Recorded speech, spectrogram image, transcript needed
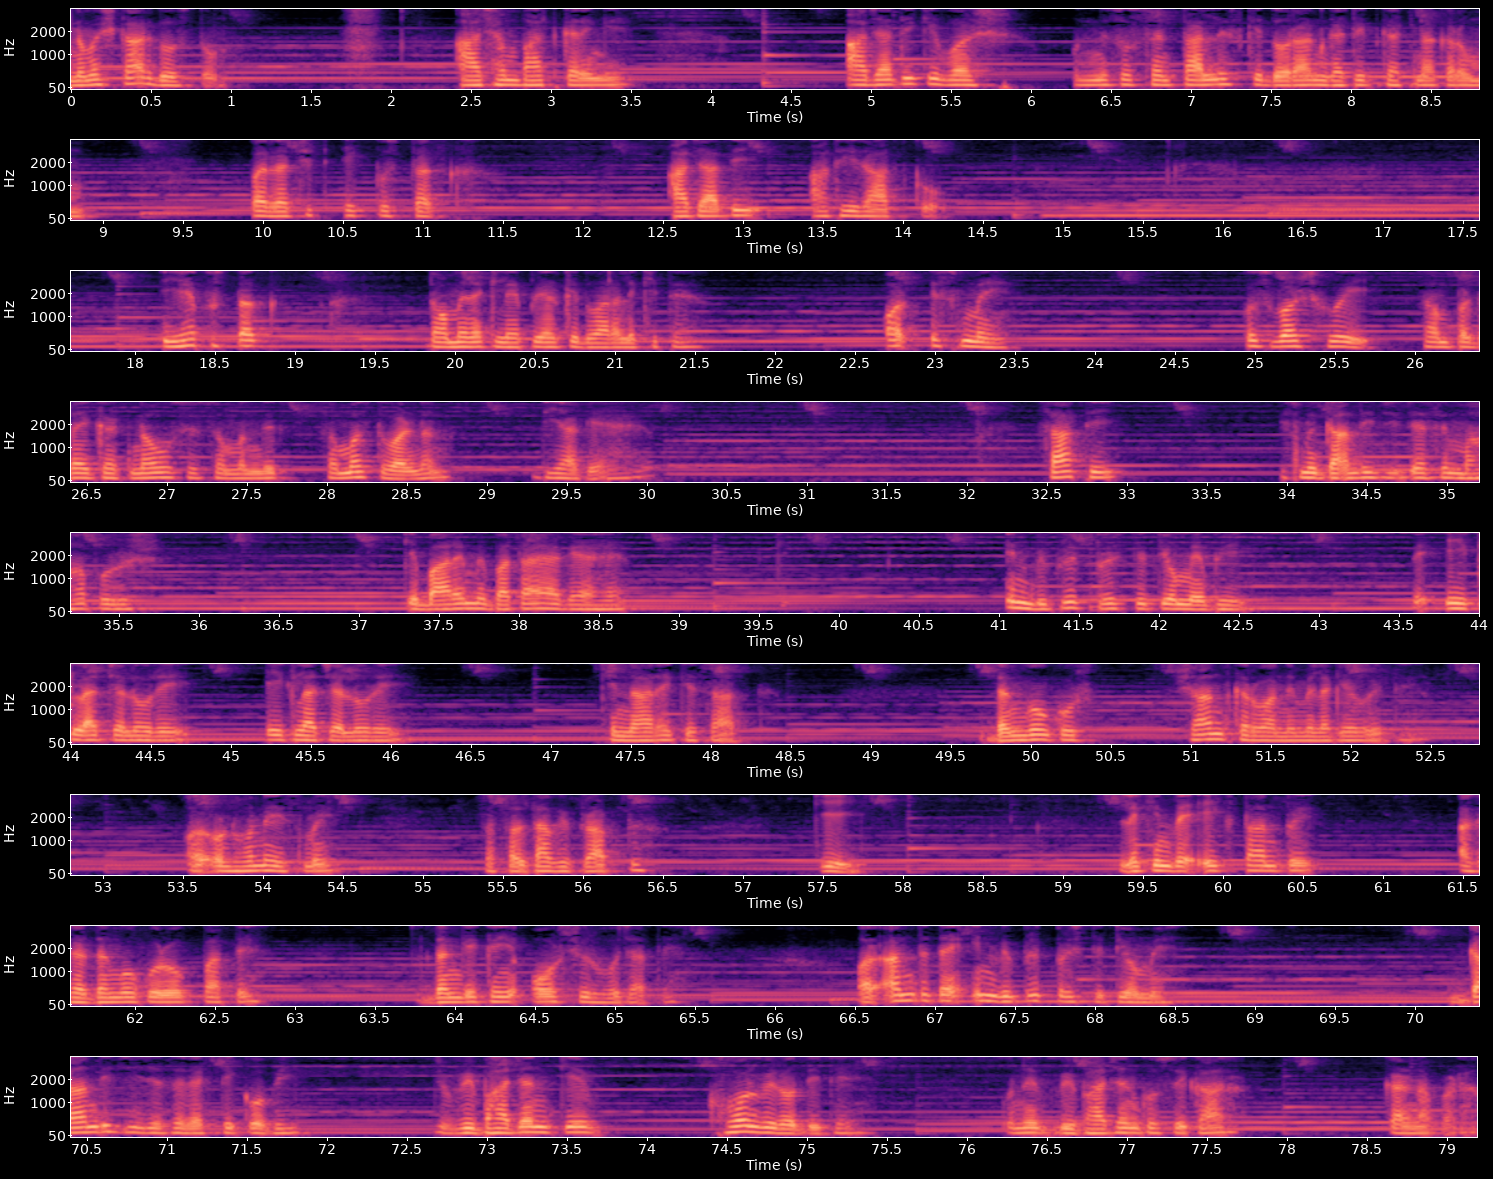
नमस्कार दोस्तों। आज हम बात करेंगे आज़ादी के वर्ष उन्नीस के दौरान घटित घटनाक्रम पर रचित एक पुस्तक, आज़ादी आधी रात को। यह पुस्तक डोमिनिक लेपियर के द्वारा लिखित है और इसमें उस वर्ष हुई सांप्रदायिक घटनाओं से संबंधित समस्त वर्णन दिया गया है। साथ ही इसमें गांधी जी जैसे महापुरुष के बारे में बताया गया है कि इन विपरीत परिस्थितियों में भी वे एकला चलो रे, एकला चलो रे के नारे के साथ दंगों को शांत करवाने में लगे हुए थे और उन्होंने इसमें सफलता भी प्राप्त की। लेकिन वे एक स्थान पे अगर दंगों को रोक पाते तो दंगे कहीं और शुरू हो जाते। और अंततः इन विपरीत परिस्थितियों में गांधी जी जैसे व्यक्ति को भी जो विभाजन के घोर विरोधी थे, उन्हें विभाजन को स्वीकार करना पड़ा।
